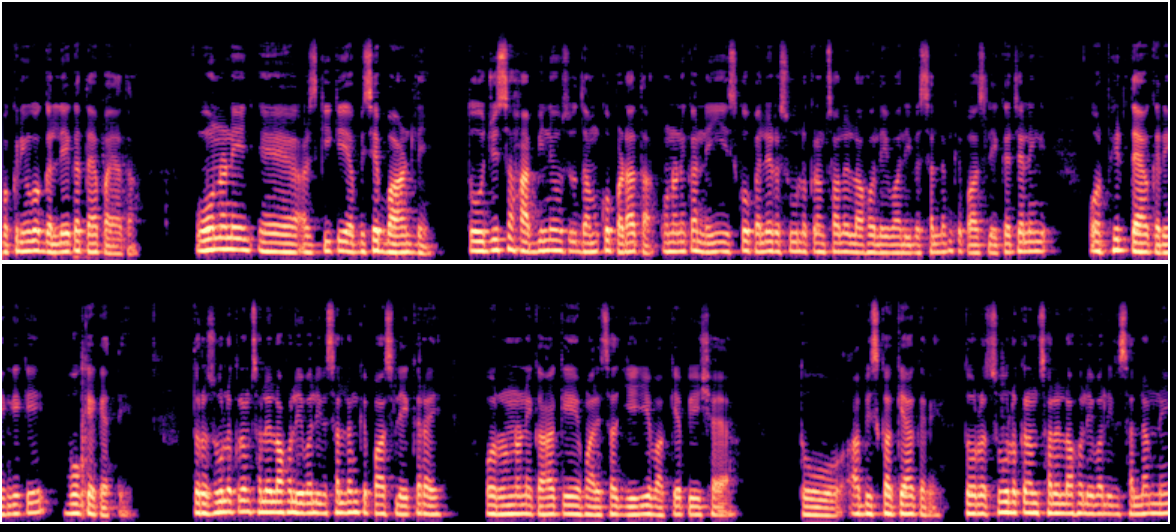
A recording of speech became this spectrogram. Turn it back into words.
بکریوں کا گلے کا طے پایا تھا، وہ انہوں نے عرض کی کہ اب اسے بانٹ لیں۔ تو جس صحابی نے اس دم کو پڑھا تھا، انہوں نے کہا، نہیں، اس کو پہلے رسول اکرم صلی اللہ علیہ وآلہ وسلم کے پاس لے کر چلیں گے اور پھر طے کریں گے کہ وہ کیا کہتے ہیں۔ تو رسول اکرم صلی اللہ علیہ وآلہ وسلم کے پاس لے کر آئے اور انہوں نے کہا کہ ہمارے ساتھ یہ یہ واقعہ پیش آیا۔ تو اب اس کا کیا کریں؟ تو رسول اکرم صلی اللہ علیہ وآلہ وسلم نے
